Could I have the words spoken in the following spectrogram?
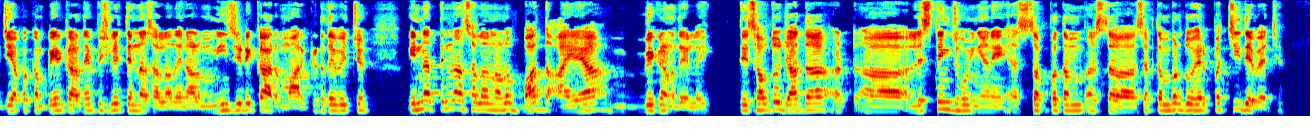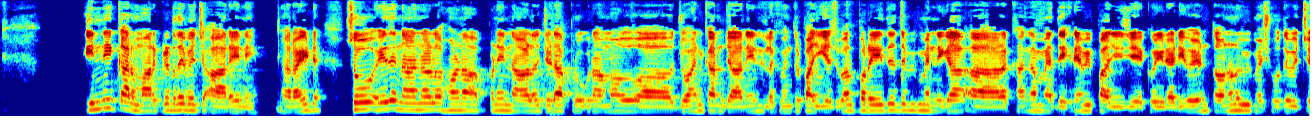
ਜੇ ਆਪਾਂ ਕੰਪੇਅਰ ਕਰਦੇ ਹਾਂ ਪਿਛਲੇ 3 ਸਾਲਾਂ ਦੇ ਨਾਲ ਮੀਨਸ ਜਿਹੜੇ ਘਰ ਮਾਰਕੀਟ ਦੇ ਵਿੱਚ ਇਹਨਾਂ ਤਿੰਨਾਂ ਸਾਲਾਂ ਨਾਲੋਂ ਵੱਧ ਆਏ ਆ ਵਿਕਣ ਦੇ ਲਈ। ਤੇ ਸਭ ਤੋਂ ਜ਼ਿਆਦਾ ਲਿਸਟਿੰਗਸ ਹੋਈਆਂ ਨੇ ਅ, ਸਪਤੰਬ- ਅ, ਸ- 2025 ਦੇ ਵਿੱਚ। ਇੰਨੇ ਘਰ ਮਾਰਕੀਟ ਦੇ ਵਿੱਚ ਆ ਰਹੇ ਨੇ ਰਾਈਟ ਸੋ ਇਹਦੇ ਨਾਲ ਨਾਲ ਹੁਣ ਆਪਣੇ ਨਾਲ ਜਿਹੜਾ ਪ੍ਰੋਗਰਾਮ ਆ, ਉਹ ਜੁਆਇਨ ਕਰਨ ਜਾ ਰਹੇ ਨੇ ਲਖਵਿੰਦਰ ਭਾਜੀ ਐਸ ਵੈਲ ਪਰ ਇਹਦੇ ਤੇ ਵੀ ਮੈਂ ਨਿਗਾਹ ਰੱਖਾਂਗਾ। ਮੈਂ ਦੇਖ ਰਿਹਾ ਵੀ ਭਾਜੀ ਜੇ ਇੱਕ ਵਾਰੀ ਰੈਡੀ ਹੋ ਜਾਣ ਤਾਂ ਉਹਨਾਂ ਨੂੰ ਵੀ ਮੈਂ ਸ਼ੋਅ ਦੇ ਵਿੱਚ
